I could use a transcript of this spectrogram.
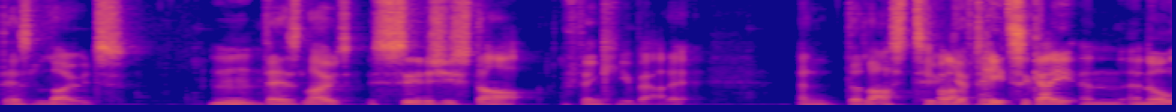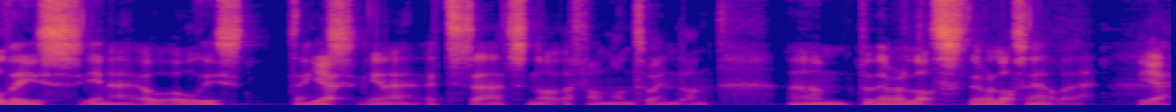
there's loads. Mm. There's loads. As soon as you start thinking about it, and the last two, Well, you like have to. Pizzagate and and all these you know all, all these things. You know, it's uh, it's not a fun one to end on. Um, but there are lots there are lots out there. Yeah.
